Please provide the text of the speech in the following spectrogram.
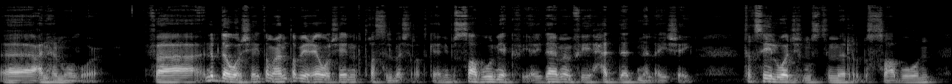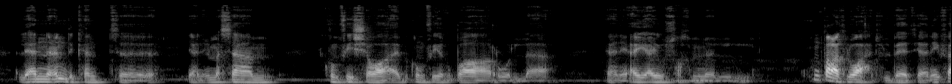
آه، عن هالموضوع. فنبدأ أول شيء. طبعا طبيعي أول شيء إنك تغسل بشرتك. يعني بالصابون يكفي. يعني دائما في حد ادنى لأي شيء. تغسيل الوجه مستمر بالصابون لأن عندك أنت يعني المسام يكون فيه شوائب يكون فيه غبار ولا يعني أي أي وسخ من ال... من طلعت الواحد في البيت يعني. ف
